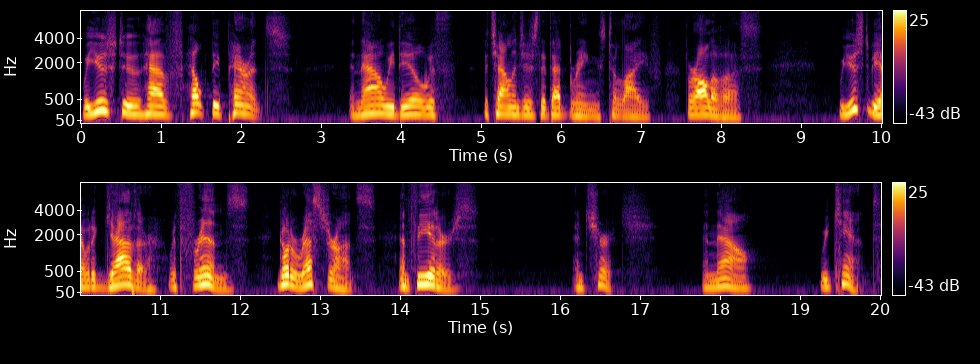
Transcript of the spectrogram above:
We used to have healthy parents and now we deal with the challenges that that brings to life for all of us. We used to be able to gather with friends, go to restaurants and theaters and church. And now we can't.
